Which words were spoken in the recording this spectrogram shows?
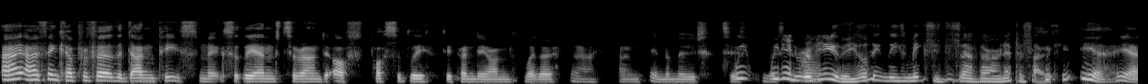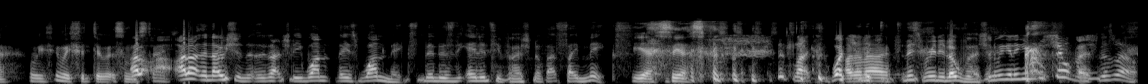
I, I think I prefer the Dan Peace mix at the end to round it off, possibly, depending on whether uh, I'm in the mood to. We we didn't review these. I think these mixes deserve their own episode. Yeah, yeah. We we should do it some I, stage. I, I like the notion that there's actually one. There's one mix, and then there's the edited version of that same mix. Yes, yes. It's like, what I don't know. this really long version? We're going to give you the short version as well.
